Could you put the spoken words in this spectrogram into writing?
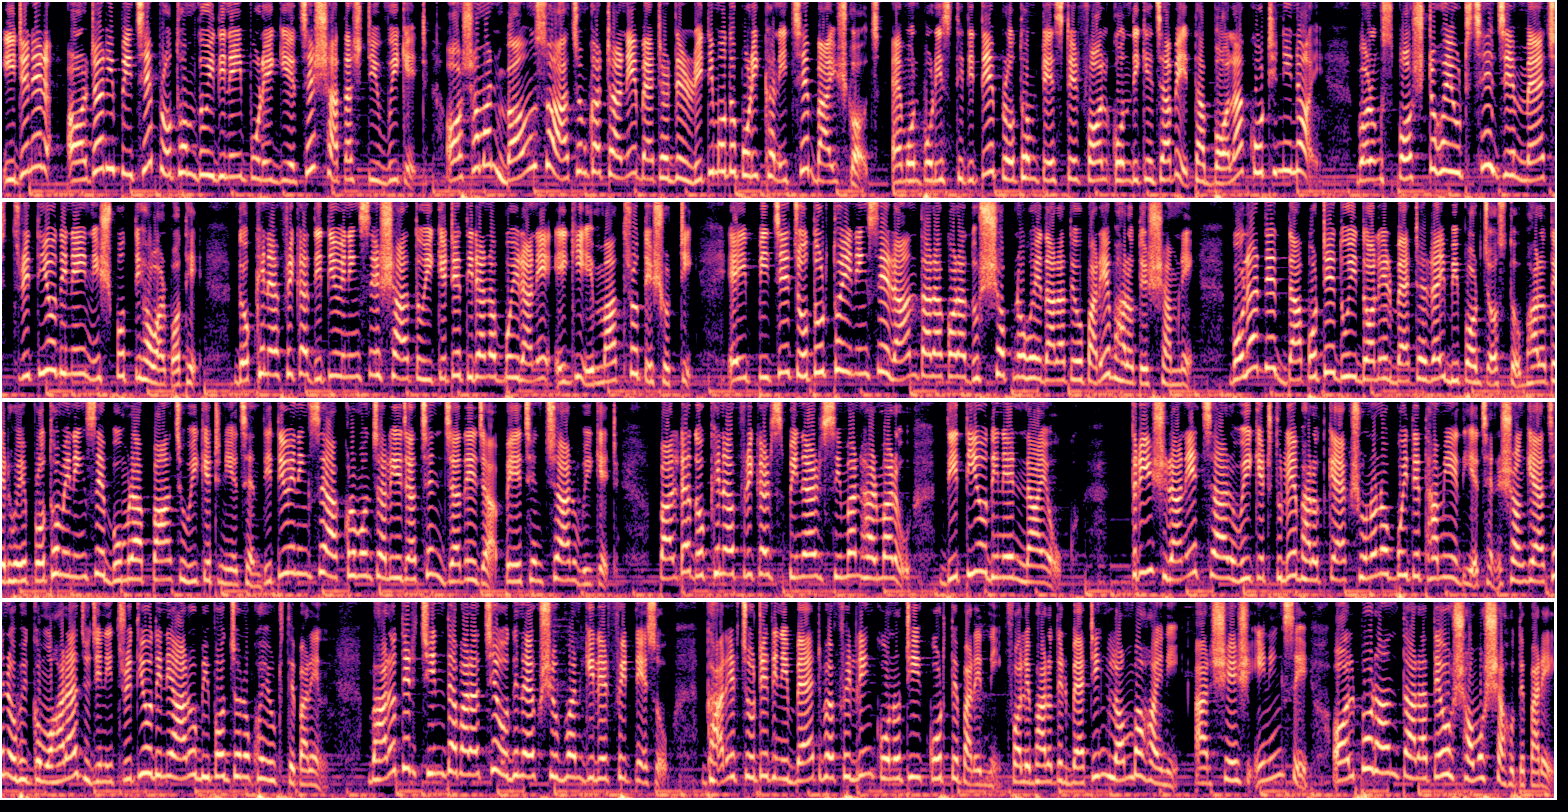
ইডেনের অর্ডারি পিচে প্রথম দুই দিনেই পড়ে গিয়েছে সাতাশটি উইকেট। অসমান বাউন্স ও আচমকা টার্নে ব্যাটারদের রীতিমতো পরীক্ষা নিচ্ছে বাইশ গজ। এমন পরিস্থিতিতে প্রথম টেস্টের ফল কোন দিকে যাবে তা বলা কঠিনই নয়। বরং স্পষ্ট হয়ে উঠছে যে ম্যাচ তৃতীয় দিনেই নিষ্পত্তি হওয়ার পথে। দক্ষিণ আফ্রিকা দ্বিতীয় ইনিংসে সাত উইকেটে তিরানব্বই রানে এগিয়ে মাত্র তেষট্টি। এই পিচে চতুর্থ ইনিংসে রান তাড়া করা দুঃস্বপ্ন হয়ে দাঁড়াতেও পারে ভারতের সামনে। বোলারদের দাপটে দুই দলের ব্যাটাররাই বিপর্যস্ত। ভারতের হয়ে প্রথম ইনিংসে বুমরা পাঁচ উইকেট নিয়েছেন। দ্বিতীয় ইনিংসে আক্রমণ চালিয়ে যাচ্ছেন জাদেজা, পেয়েছেন চার উইকেট। পাল্টা দক্ষিণ আফ্রিকার স্পিনার সিমান হারমারও দ্বিতীয় দিনের নায়ক। ত্রিশ রানে চার উইকেট তুলে ভারতকে একশো উননব্বইতে থামিয়ে দিয়েছেন। সঙ্গে আছেন অভিজ্ঞ মহারাজ, যিনি তৃতীয় দিনে আরও বিপজ্জনক হয়ে উঠতে পারেন। ভারতের চিন্তা বাড়াচ্ছে অধিনায়ক শুভমান গিলের ফিটনেসও। ঘাড়ের চোটে তিনি ব্যাট বা ফিল্ডিং কোনোটি করতে পারেননি, ফলে ভারতের ব্যাটিং লম্বা হয়নি, আর শেষ ইনিংসে অল্প রান তাড়াতেও সমস্যা হতে পারে।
